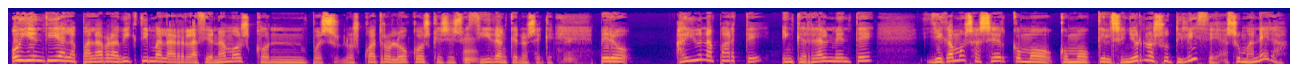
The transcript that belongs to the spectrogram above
Hoy en día la palabra víctima la relacionamos con pues los cuatro locos que se mm. suicidan, que no sé qué. Pero hay una parte en que realmente llegamos a ser como, como que el Señor nos utilice a su manera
